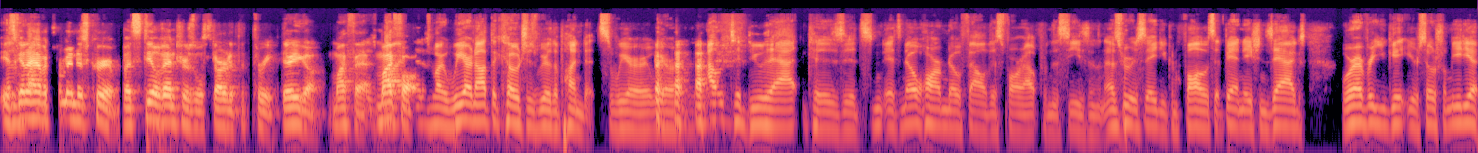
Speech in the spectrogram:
is going to have a tremendous career, but Steele Venters will start at the three. There you go. My fat, my why, fault. That's why we are not the coaches. We are the pundits. We are we are out to do that because it's it's no harm, no foul this far out from the season. And as we were saying, you can follow us at Fan Nation Zags wherever you get your social media.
